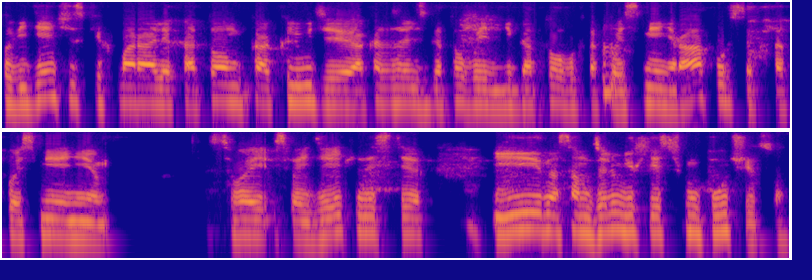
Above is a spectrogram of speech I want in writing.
поведенческих моралях, о том, как люди оказались готовы или не готовы к такой смене ракурсов, к такой смене своей, своей деятельности. И на самом деле у них есть чему поучиться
